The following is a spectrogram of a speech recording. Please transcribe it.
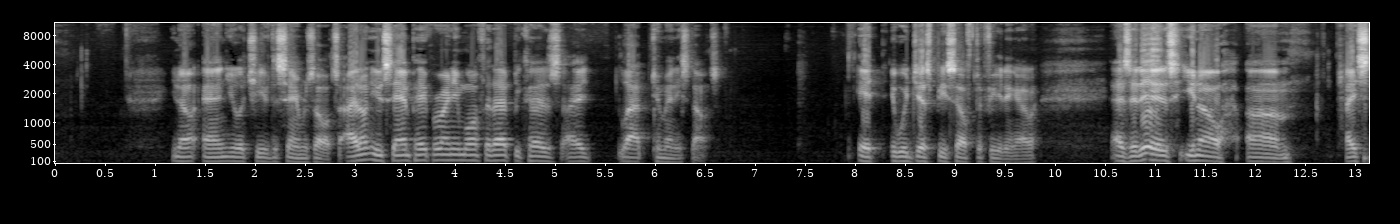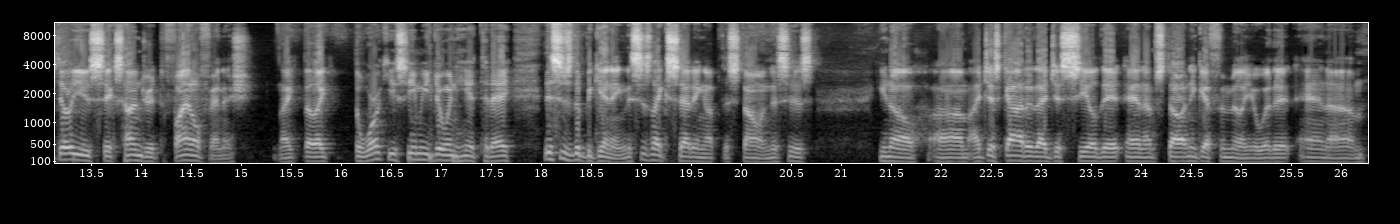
you know and you'll achieve the same results. I don't use sandpaper anymore for that because I lap too many stones. It, it would just be self-defeating. As it is you know um, I still use 600 to final finish. Like the like the work you see me doing here today this is the beginning. This is like setting up the stone. This is you know um, I just got it I just sealed it and I'm starting to get familiar with it and um,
